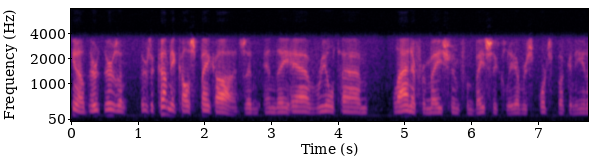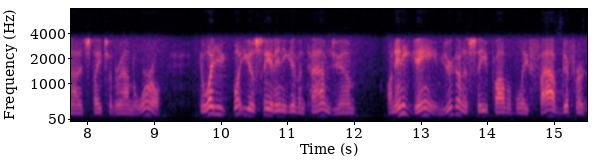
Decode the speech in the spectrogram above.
you know, there, there's a there's a company called SpankOdds, and and they have real time line information from basically every sports book in the United States and around the world. And what you what you'll see at any given time, Jim, on any game, you're going to see probably five different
